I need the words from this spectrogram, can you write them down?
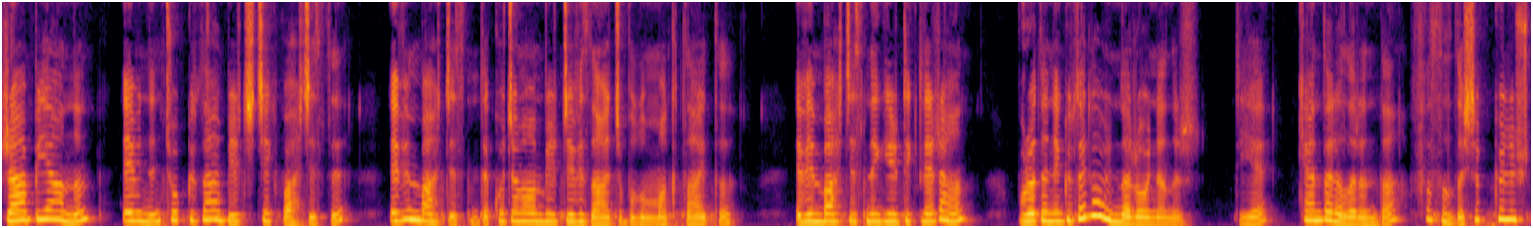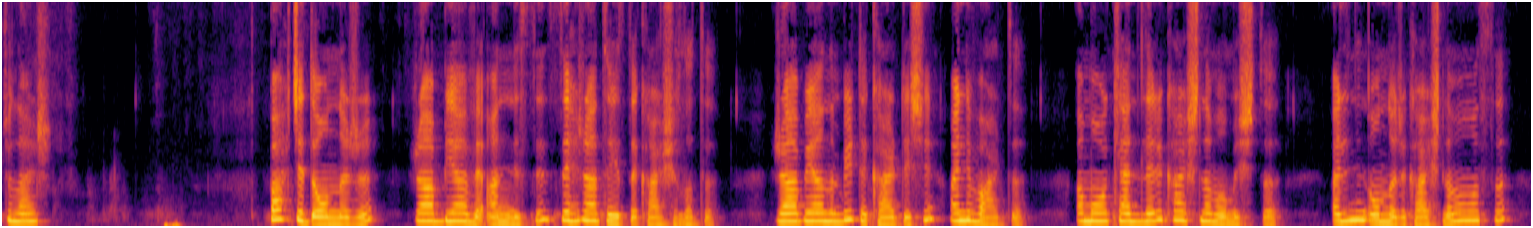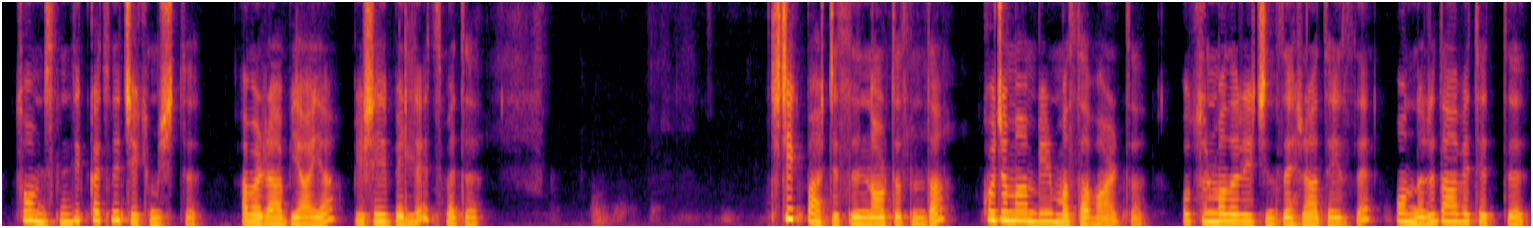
Rabia'nın evinin çok güzel bir çiçek bahçesi, evin bahçesinde kocaman bir ceviz ağacı bulunmaktaydı. Evin bahçesine girdikleri an burada ne güzel oyunlar oynanır diye kendi aralarında fısıldaşıp gülüştüler. Bahçede onları Rabia ve annesi Zehra teyze karşıladı. Rabia'nın bir de kardeşi Ali vardı. Ama o kendileri karşılamamıştı. Ali'nin onları karşılamaması Tomris'in dikkatini çekmişti. Ama Rabia'ya bir şey belli etmedi. Çiçek bahçesinin ortasında kocaman bir masa vardı. Oturmaları için Zehra teyze onları davet etti.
